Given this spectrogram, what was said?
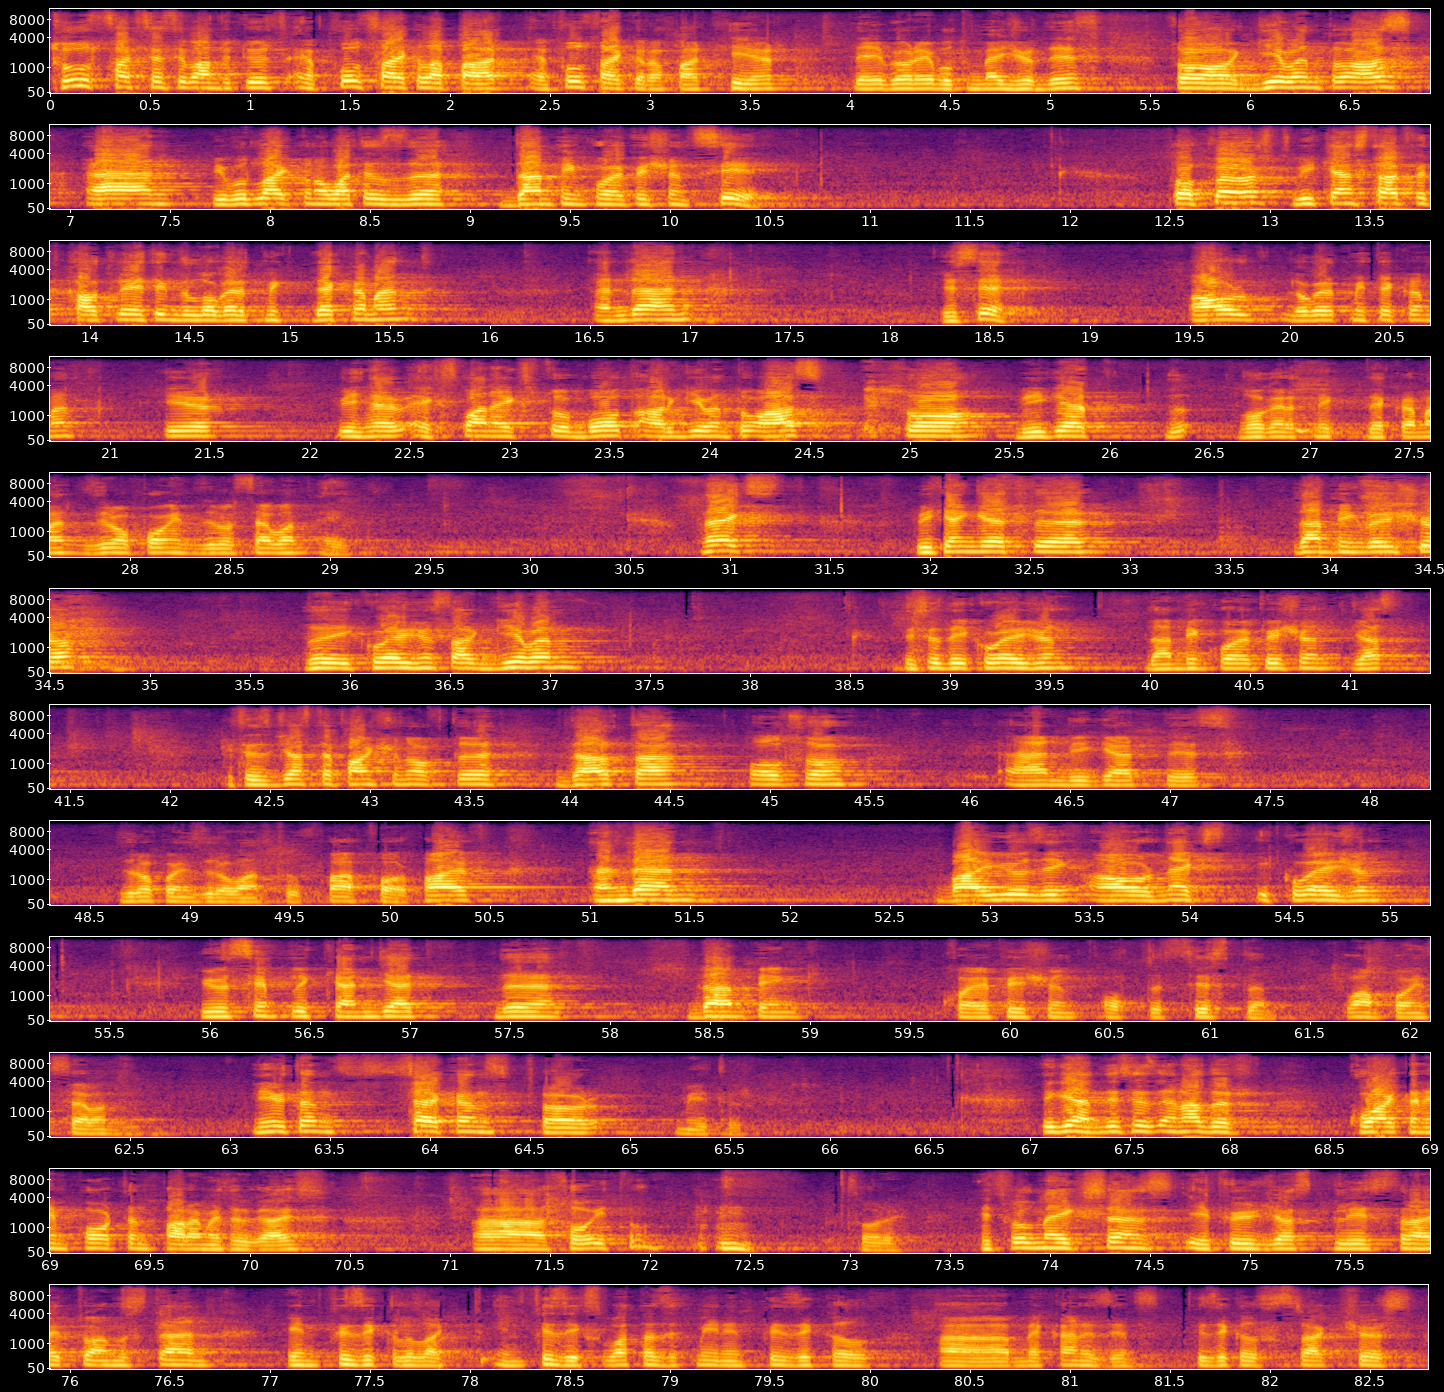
two successive amplitudes, a full cycle apart, a full cycle apart here, they were able to measure this. So given to us, and we would like to know what is the damping coefficient C. So first, we can start with calculating the logarithmic decrement, and then, you see, our logarithmic decrement here, we have x1, x2, both are given to us, so we get the logarithmic decrement 0.078. Next, we can get the damping ratio. The equations are given. This is the equation, damping coefficient, just, it is just a function of the delta also, and we get this 0.01245. And then by using our next equation, you simply can get the damping coefficient of the system, 1.7 Newton seconds per meter. Again, this is another quite an important parameter, guys. Uh, so it will, sorry, it will make sense if you just please try to understand in physical, like in physics, what does it mean in physical uh, mechanisms, physical structures.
